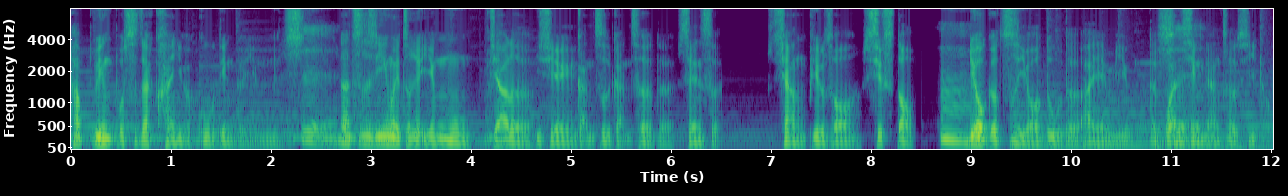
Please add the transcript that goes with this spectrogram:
它并不是在看一个固定的荧幕。是。那只是因为这个荧幕加了一些感知感测的 sensor。像譬如说 Six Stop，嗯，六个自由度的 IMU 的惯性量测系统，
